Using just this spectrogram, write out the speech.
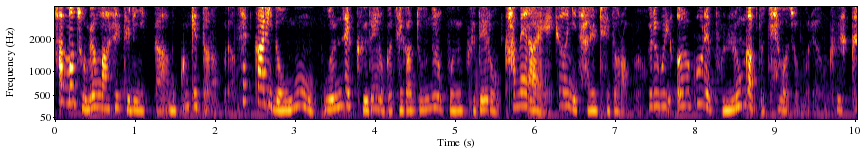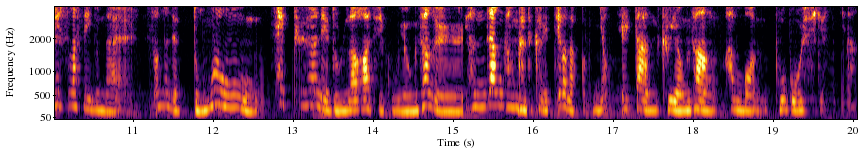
한번 조명 맛을 들이니까 못 끊겠더라고요. 색깔이 너무 원색 그대로, 그러니까 제가 눈으로 보는 그대로 카메라에 표현이 잘 되더라고요. 그리고 이 얼굴의 볼륨감도 채워져 버려. 그 크리스마스 이브 날 썼는데 너무 색 표현에 놀라가지고 영상을 현장감 가득하게 찍어놨거든요. 일단 그 영상 한번 보고 오시겠습니다.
